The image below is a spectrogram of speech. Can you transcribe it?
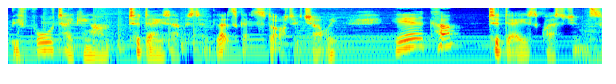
before taking on today's episode? Let's get started, shall we? Here come today's questions.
